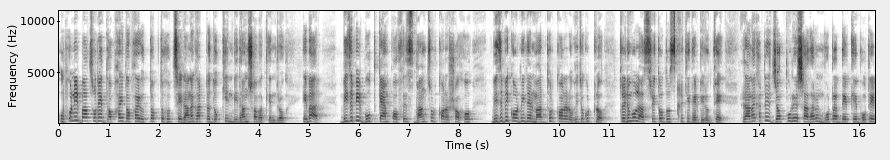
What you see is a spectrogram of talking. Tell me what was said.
উপনির্বাচনে দফায় দফায় উত্তপ্ত হচ্ছে রানাঘাটটা দক্ষিণ বিধানসভা কেন্দ্র। এবার বিজেপির বুথ ক্যাম্প অফিস ভাঙচুর করা সহ বিজেপি কর্মীদের মারধর করার অভিযোগ উঠল তৃণমূল আশ্রিত দুষ্কৃতীদের বিরুদ্ধে। রানাঘাটের জগপুরে সাধারণ ভোটারদেরকে ভোটের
